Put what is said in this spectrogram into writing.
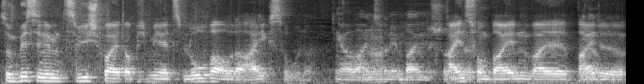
so ein bisschen im Zwiespalt, ob ich mir jetzt Lova oder Hikes hole. Ja, aber eins von den beiden ist schon. Eins ne? von beiden, weil beide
